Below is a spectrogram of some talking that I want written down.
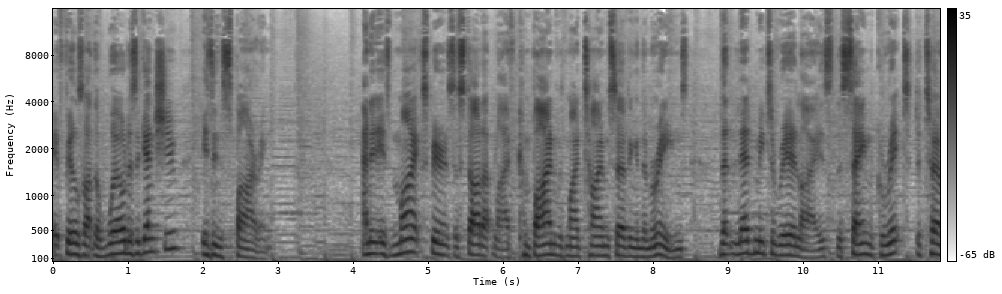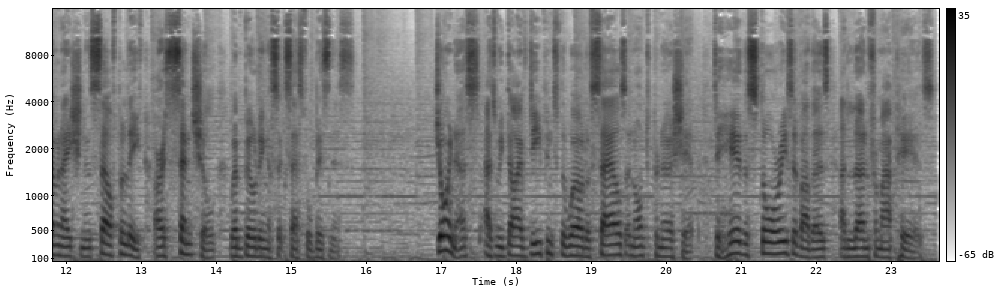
it feels like the world is against you is inspiring. And it is my experience of startup life combined with my time serving in the Marines that led me to realize the same grit, determination, and self belief are essential when building a successful business. Join us as we dive deep into the world of sales and entrepreneurship to hear the stories of others and learn from our peers.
